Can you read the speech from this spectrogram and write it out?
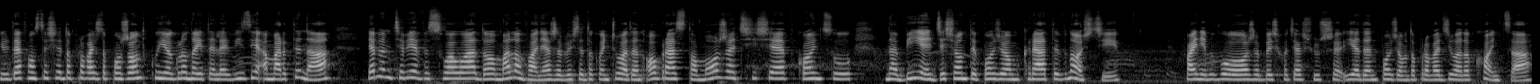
Ildefons, ty się doprowadź do porządku i oglądaj telewizję, a Martyna, ja bym ciebie wysłała do malowania, żebyś ty dokończyła ten obraz, to może ci się w końcu nabije dziesiąty poziom kreatywności. Fajnie by było, żebyś chociaż już jeden poziom doprowadziła do końca.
